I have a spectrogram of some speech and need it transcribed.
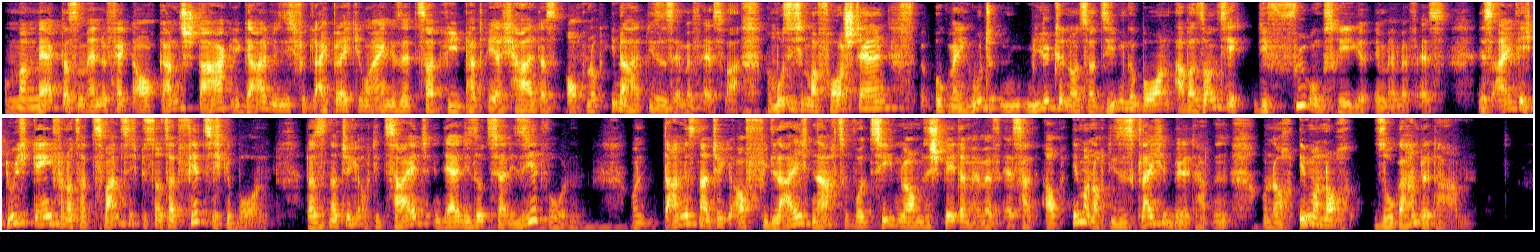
Und man merkt das im Endeffekt auch ganz stark, egal wie sich für Gleichberechtigung eingesetzt hat, wie patriarchal das auch noch innerhalb dieses MFS war. Man muss sich immer vorstellen, oh mein gut, Mielke 1907 geboren, aber sonst die, die Führungsriege im MFS ist eigentlich durchgängig von 1920 bis 1940 geboren. Das ist natürlich auch die Zeit, in der die sozialisiert wurden. Und dann ist natürlich auch vielleicht nachzuvollziehen, warum sie später im MFS halt auch immer noch dieses gleiche Bild hatten und auch immer noch so gehandelt haben.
